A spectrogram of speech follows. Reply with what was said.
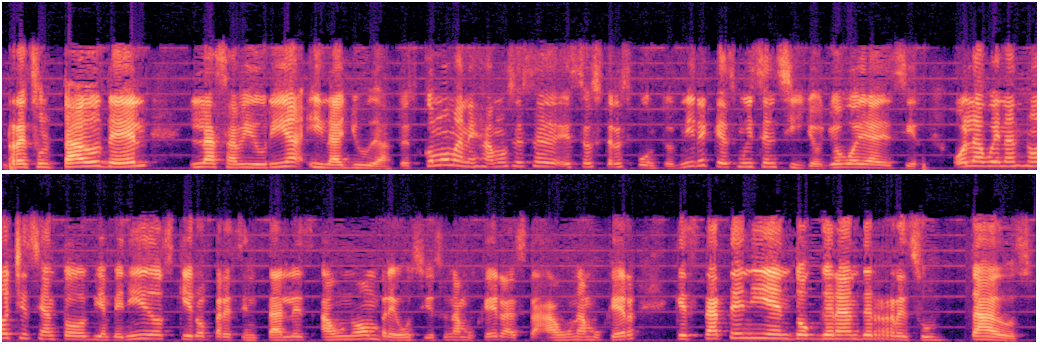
resultados de él, la sabiduría y la ayuda. Entonces, ¿cómo manejamos esos tres puntos? Mire que es muy sencillo. Yo voy a decir, hola, buenas noches, sean todos bienvenidos. Quiero presentarles a un hombre o si es una mujer, a una mujer que está teniendo grandes resultados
